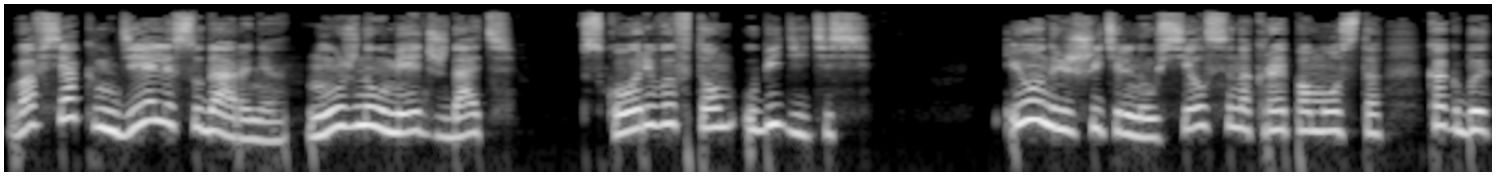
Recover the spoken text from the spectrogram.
«Во всяком деле, сударыня, нужно уметь ждать. Вскоре вы в том убедитесь». И он решительно уселся на край помоста, как бы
